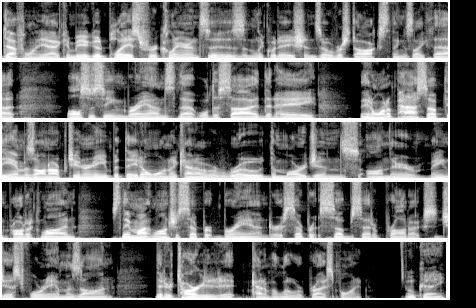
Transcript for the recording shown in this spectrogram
Definitely, yeah. It can be a good place for clearances and liquidations, overstocks, things like that. Also, seeing brands that will decide that, hey, they don't want to pass up the Amazon opportunity, but they don't want to kind of erode the margins on their main product line. So they might launch a separate brand or a separate subset of products just for Amazon that are targeted at kind of a lower price point. Okay.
